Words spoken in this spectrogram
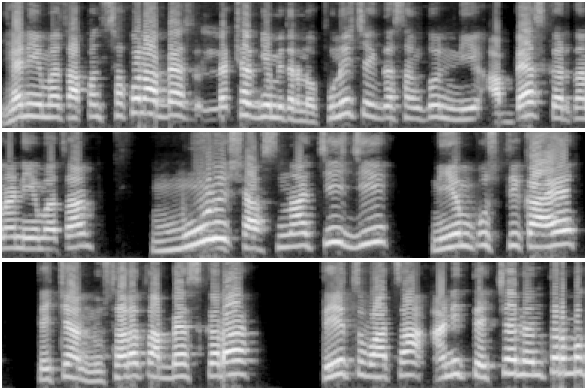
ह्या नियमाचा आपण सखोल अभ्यास लक्षात घे मित्रांनो. पुन्हा एकदा सांगतो अभ्यास करताना नियमाचा मूळ शासनाची जी नियमपुस्तिका आहे त्याच्यानुसारच अभ्यास करा तेच वाचा आणि त्याच्यानंतर मग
